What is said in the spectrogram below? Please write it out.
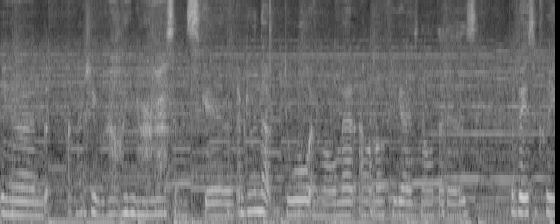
and I'm actually really nervous and scared. I'm doing that dual enrollment. I don't know if you guys know what that is. But basically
